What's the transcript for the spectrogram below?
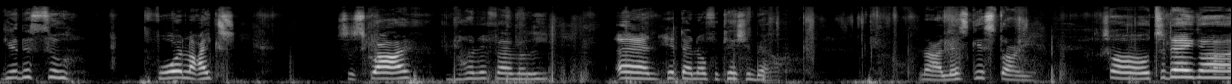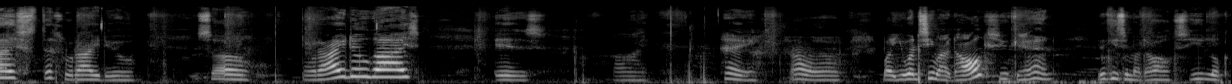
get this to four likes, subscribe, join the family, and hit that notification bell. Now let's get started. So today guys, that's what I do. So what I do guys is I hey, I don't know. But you wanna see my dogs? You can. You can see my dogs. See look.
